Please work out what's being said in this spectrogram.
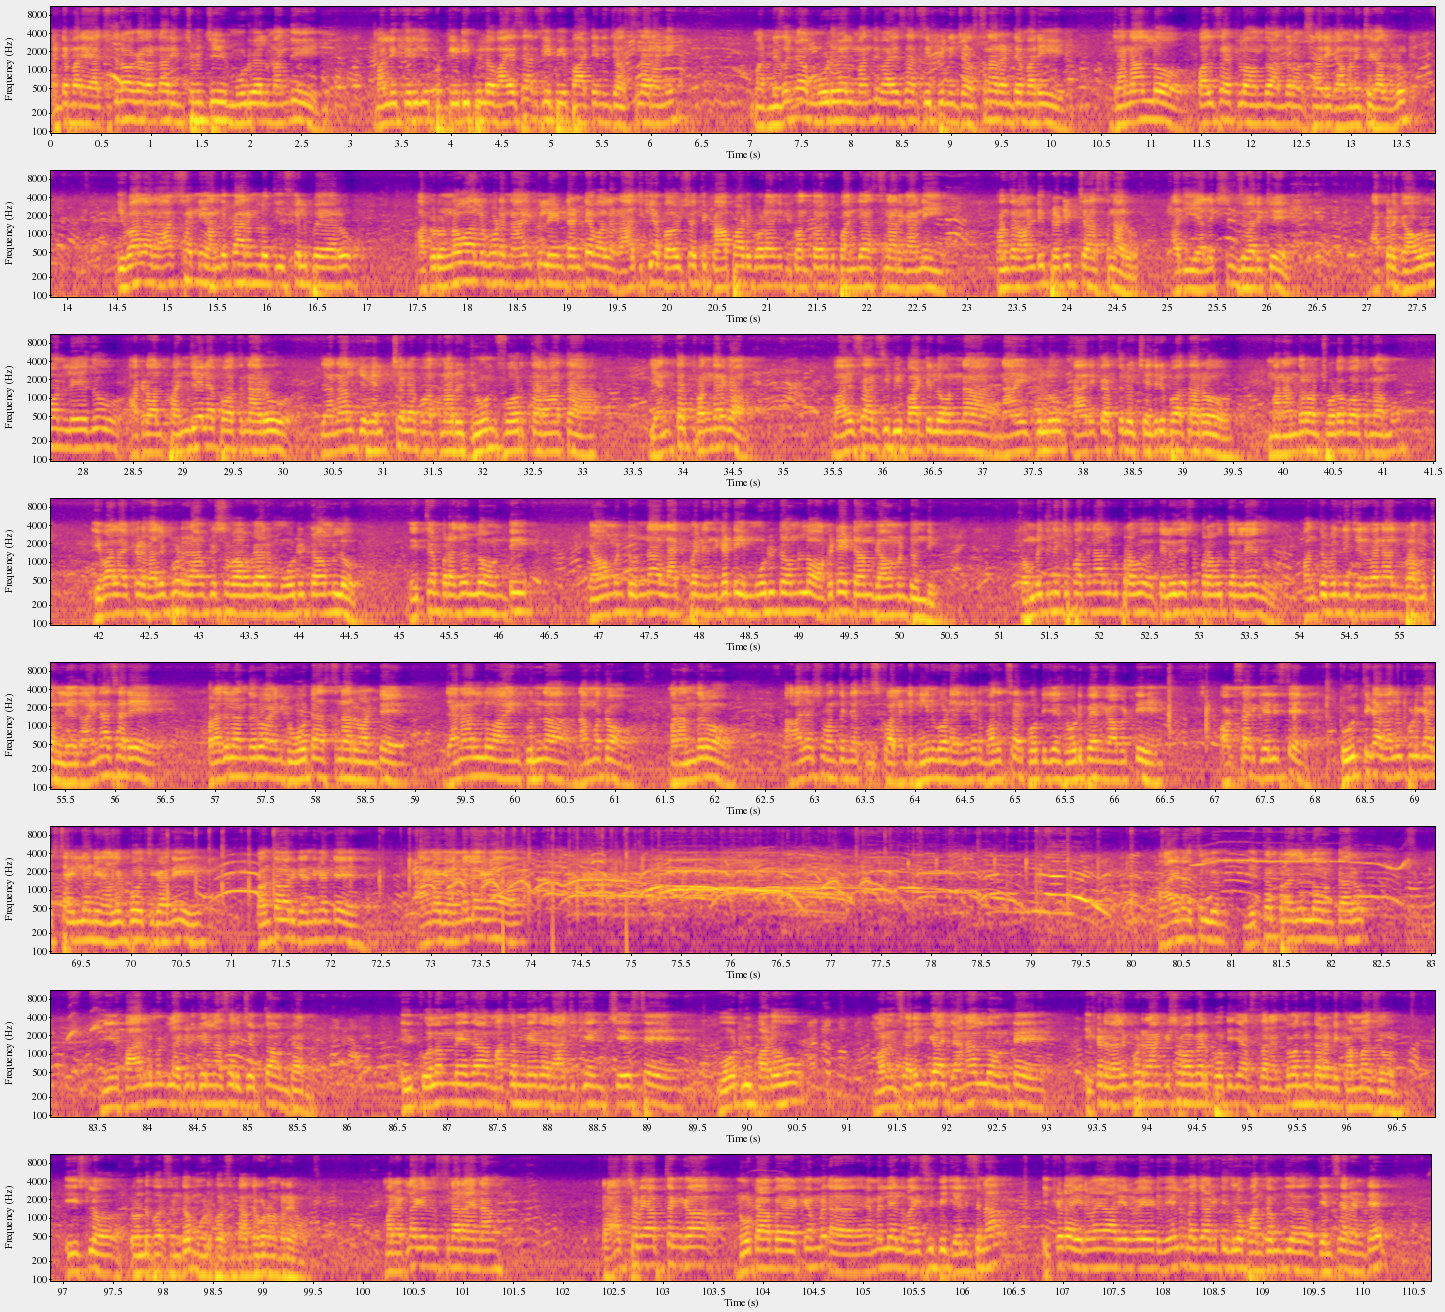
అంటే మరి అచ్యుతరావు గారు అన్నారు ఇంచుమించి మూడు వేల మంది మళ్ళీ తిరిగి ఇప్పుడు టీడీపీలో వైఎస్ఆర్సీపీ పార్టీ నుంచి వస్తున్నారని. మరి నిజంగా మూడు వేల మంది వైఎస్ఆర్సీపీ నుంచి వస్తున్నారంటే మరి జనాల్లో పల్స్ ఎట్లా ఉందో అందరూ ఒకసారి గమనించగలరు. ఇవాళ రాష్ట్రాన్ని అంధకారంలో తీసుకెళ్ళిపోయారు అక్కడ ఉన్న వాళ్ళు కూడా నాయకులు ఏంటంటే వాళ్ళ రాజకీయ భవిష్యత్తు కాపాడుకోవడానికి కొంతవరకు పనిచేస్తున్నారు కానీ కొందరు ఆల్రెడీ ప్రెడిక్ట్ చేస్తున్నారు. అది ఎలక్షన్స్ వరకే. అక్కడ గౌరవం లేదు అక్కడ వాళ్ళు పని చేయలేకపోతున్నారు జనాలకి హెల్ప్ చేయలేకపోతున్నారు. జూన్ ఫోర్త్ తర్వాత ఎంత తొందరగా వైఎస్ఆర్సీపీ పార్టీలో ఉన్న నాయకులు కార్యకర్తలు చెదిరిపోతారో మనందరం చూడబోతున్నాము. ఇవాళ ఇక్కడ వెలగపూడి రామకృష్ణబాబు గారు మూడు టర్మ్లు నిత్యం ప్రజల్లో ఉండి గవర్నమెంట్ ఉన్నా లేకపోయినా. ఎందుకంటే ఈ మూడు టర్మ్లో ఒకటే టర్మ్ గవర్నమెంట్ ఉంది. తొమ్మిది నుంచి పద్నాలుగు ప్రభు తెలుగుదేశం ప్రభుత్వం లేదు. పంతొమ్మిది నుంచి ఇరవై నాలుగు ప్రభుత్వం లేదు. అయినా సరే ప్రజలందరూ ఆయనకు ఓటేస్తున్నారు అంటే జనాల్లో ఆయనకున్న నమ్మకం మనందరం ఆదర్శవంతంగా తీసుకోవాలంటే నేను కూడా ఎందుకంటే మొదటిసారి పోటీ చేసి ఓడిపోయాను కాబట్టి ఒకసారి గెలిస్తే పూర్తిగా వెలుపుడు గారి స్టైల్లో నేను వెళ్ళకపోవచ్చు కానీ కొంతవరకు ఎందుకంటే ఆయన ఒక ఎమ్మెల్యేగా ఆయన అసలు నిత్యం ప్రజల్లో ఉంటారు. నేను పార్లమెంట్లో ఎక్కడికి వెళ్ళినా సరే చెప్తా ఉంటాను. ఇది కులం మీద మతం మీద రాజకీయం చేస్తే ఓట్లు పడవు. మనం సరిగ్గా జనాల్లో ఉంటే ఇక్కడ వెలగపూడి రామకృష్ణరావు గారు పోటీ చేస్తారు. ఎంతమంది ఉంటారండి ఖమ్మాసు ఈస్ట్లో రెండు పర్సెంట్ మూడు పర్సెంట్ అంత కూడా ఉండరేమో. మరి ఎట్లా గెలుస్తున్నారు ఆయన? రాష్ట్ర వ్యాప్తంగా నూట యాభై ఎమ్మెల్యేలు వైసీపీ గెలిచినా ఇక్కడ ఇరవై ఆరు ఇరవై ఏడు వేలు మెజారిటీలో పంతొమ్మిది గెలిచారంటే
